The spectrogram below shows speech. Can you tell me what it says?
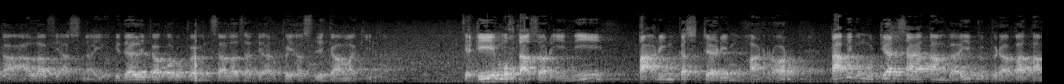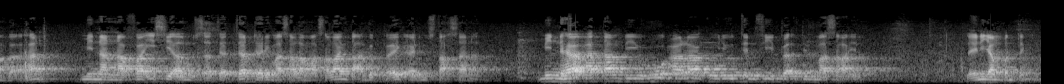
taala fi asnayu bidzalika qurba min salah sati arba'i asli kamakina jadi muhtasor ini tak ringkes dari muharrar tapi kemudian saya tambahi beberapa tambahan minan isi al mustajad dari masalah-masalah yang tak anggap baik al mustahsanat minha atambihu ala kuyudin fi ba'dil masail. Nah ini yang penting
